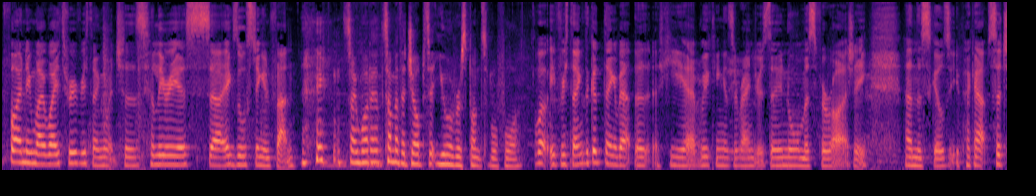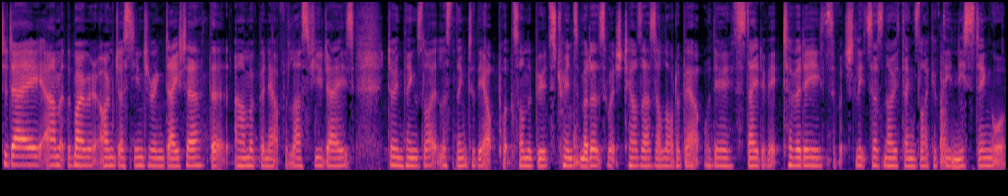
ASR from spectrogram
finding my way through everything, which is hilarious, uh, exhausting, and fun. so, what are some of the jobs that you're responsible for? Well, everything. The good thing about the here working as a ranger is the enormous variety and the skills that you pick up. So today, um, at the moment, I'm just entering data that um, I've been out for the last few days, doing things like listening to the outputs on the birds' transmitters, which tells us a lot about their state of activity, which lets us know things like if they're nesting or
